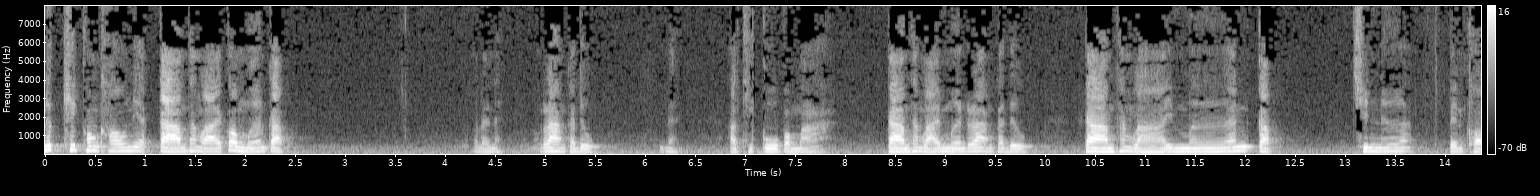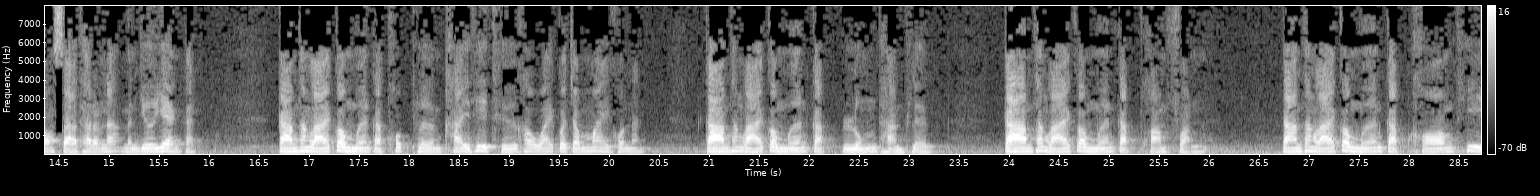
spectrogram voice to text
นึกคิดของเขาเนี่ยกามทั้งหลายก็เหมือนกับอะไรนะร่างกระดูกนะอธิกูปมา กามทั้งหลายเหมือนร่างกระดูก กามทั้งหลายเหมือนกับ ชิ้นเนื้อเป็นของสาธารณะมันเยอะแย่งกันกามทั้งหลายก็เหมือนกับคบเพลิงใครที่ถือเข้าไว้ก็จะไหม้คนนั้น กามทั้งหลายก็เหมือนกับหลุมฐานเพลิง กามทั้งหลายก็เหมือนกับความฝัน กามทั้งหลายก็เหมือนกับของที่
